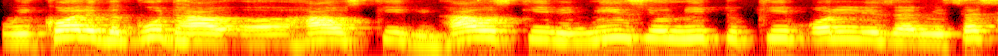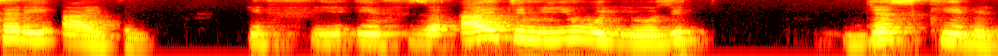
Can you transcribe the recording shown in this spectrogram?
we call it the good uh, housekeeping. Housekeeping means you need to keep only the necessary item. If, if the item you will use it, just keep it.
